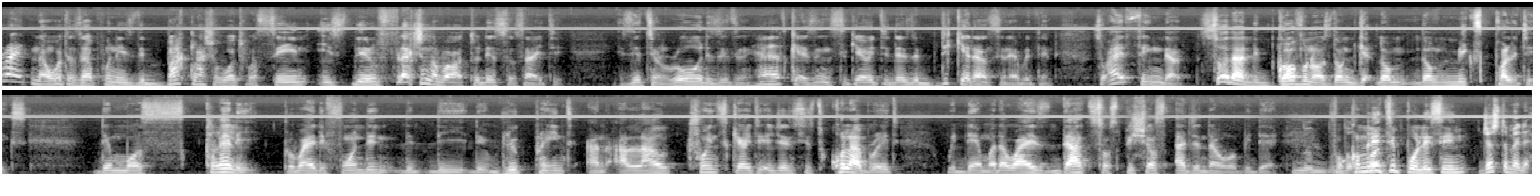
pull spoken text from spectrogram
Right now, what has happened is the backlash of what we're seeing is the reflection of our today's society. Is it in road? Is it in healthcare? Is it in security? There's a decadence in everything. So I think that so that the governors don't get don't, don't mix politics, they must clearly provide the funding, the, the, the blueprint, and allow trained security agencies to collaborate with them. Otherwise, that suspicious agenda will be there. For but- community policing, Just a minute.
